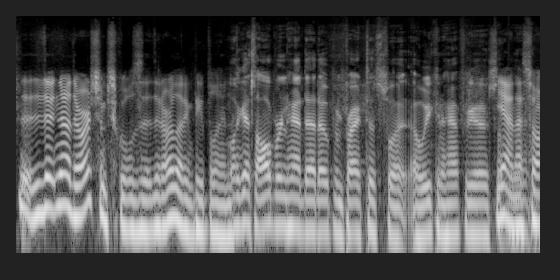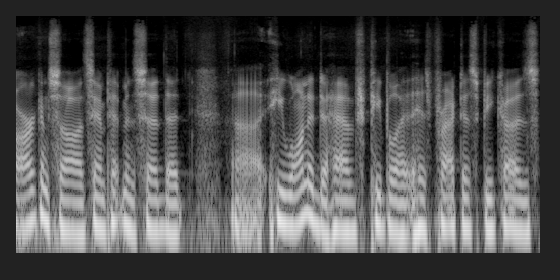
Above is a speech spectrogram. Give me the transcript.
Th- th- No, there are some schools that, that are letting people in. Well, I guess Auburn had that open practice what a week and a half ago. something Yeah, and I like saw Arkansas. Sam Pittman said that uh, he wanted to have people at his practice because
